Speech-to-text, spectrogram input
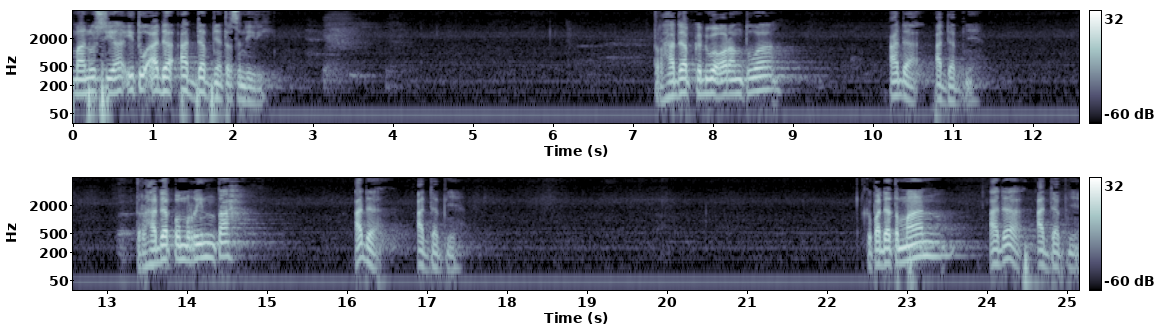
manusia itu ada adabnya tersendiri. Terhadap kedua orang tua ada adabnya. Terhadap pemerintah ada adabnya. Kepada teman ada adabnya.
